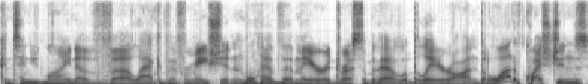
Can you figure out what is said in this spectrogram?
continued line of lack of information. We'll have the mayor address some of that a little bit later on. But a lot of questions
